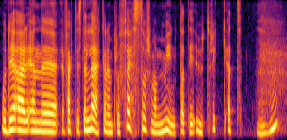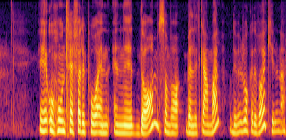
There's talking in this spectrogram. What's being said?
Och det är en, eh, faktiskt en läkare, en professor som har myntat det uttrycket. Mhm. Eh, och hon träffade på en, en eh, dam som var väldigt gammal och det råkade vara i Kiruna.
